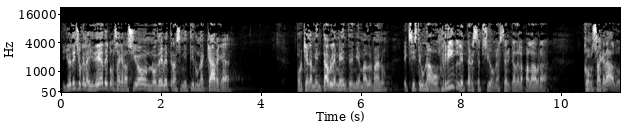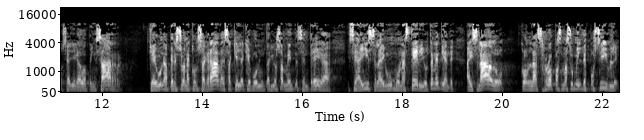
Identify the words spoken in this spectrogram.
Y yo he dicho que la idea de consagración no debe transmitir una carga, porque lamentablemente, mi amado hermano, existe una horrible percepción acerca de la palabra consagrado. Se ha llegado a pensar que una persona consagrada es aquella que voluntariosamente se entrega y se aísla en un monasterio. ¿Usted me entiende? Aislado, con las ropas más humildes posible.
